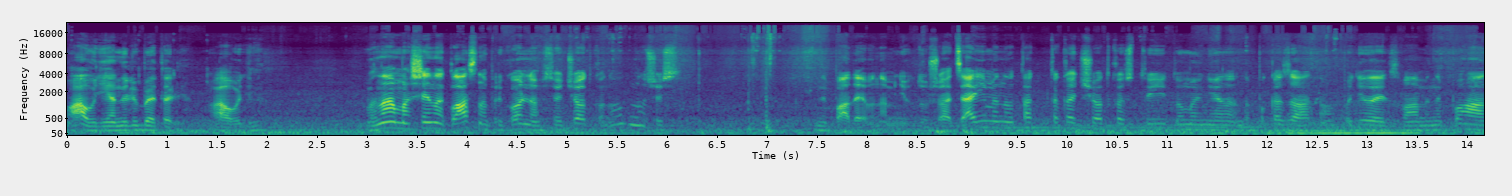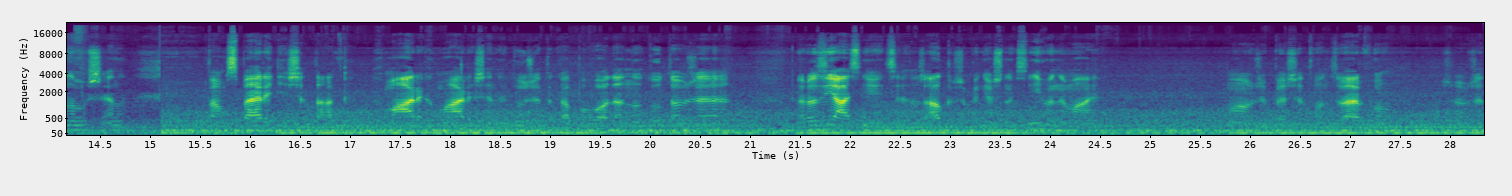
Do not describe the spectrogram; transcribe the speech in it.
Audi, я не любитель Audi. Вона машина класна, прикольна, все чітко, ну, ну щось не падає вона мені в душу. А ця іменно так, така чітко стоїть, думаю, ні, треба показати, поділитися з вами. Непогана машина. Там спереді ще так. Хмари, хмари, ще не дуже така погода. Ну тут роз'яснюється. Жалко, що, звісно, снігу немає. О, вже пише вон зверху, що вже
